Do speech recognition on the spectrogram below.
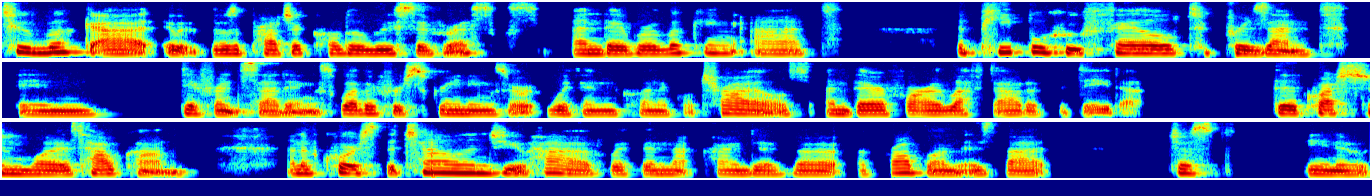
to look at it was, it was a project called Elusive Risks. And they were looking at the people who failed to present in different settings, whether for screenings or within clinical trials, and therefore are left out of the data. The question was, how come? And of course, the challenge you have within that kind of a, a problem is that just you know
